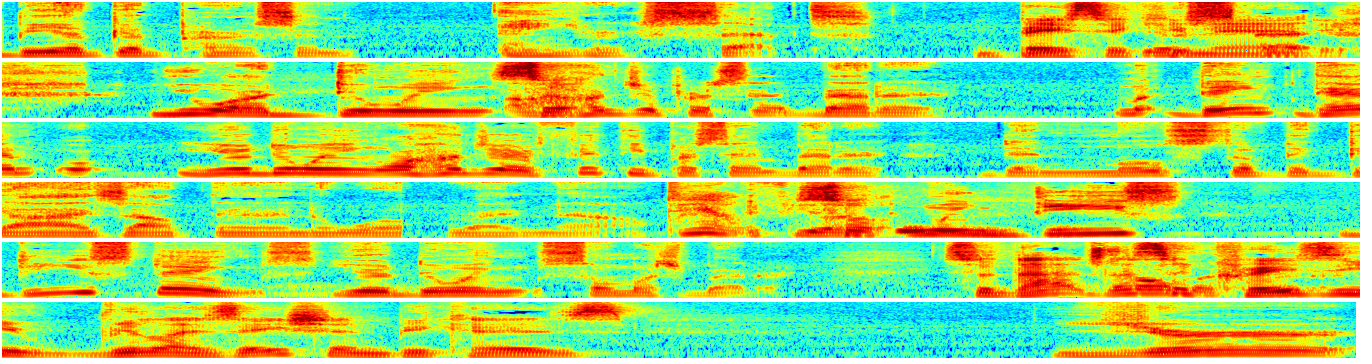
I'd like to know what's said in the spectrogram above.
Be a good person, and you're set. Basic You're set. humanity. You are doing So- hundred percent better. Damn, damn, you're doing 150 percent better than most of the guys out there in the world right now. Damn, if you're so- doing these these things, you're doing so much better. So that that's So a crazy realization because you're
